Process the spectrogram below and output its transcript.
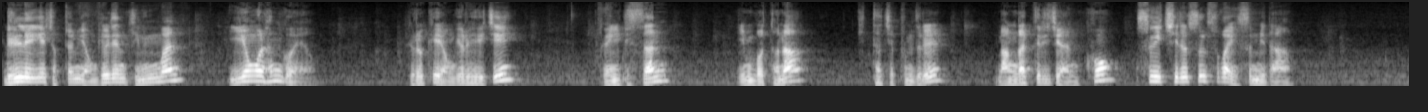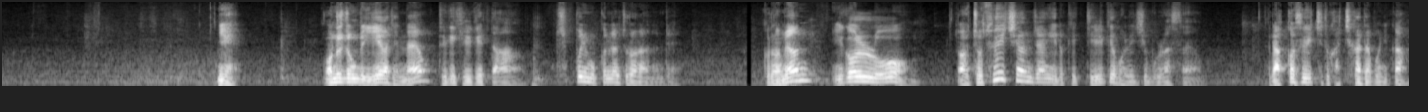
릴레이에 접점이 연결되는 기능만 이용을 한 거예요. 그렇게 연결을 해야지 괜히 비싼 인버터나 기타 제품들을 망가뜨리지 않고 스위치를 쓸 수가 있습니다. 예. 어느 정도 이해가 됐나요? 되게 길겠다. 10분이면 끝날 줄 알았는데. 그러면 이걸로 아, 저 스위치 현장이 이렇게 길게 걸릴지 몰랐어요. 락커 스위치도 같이 가다 보니까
